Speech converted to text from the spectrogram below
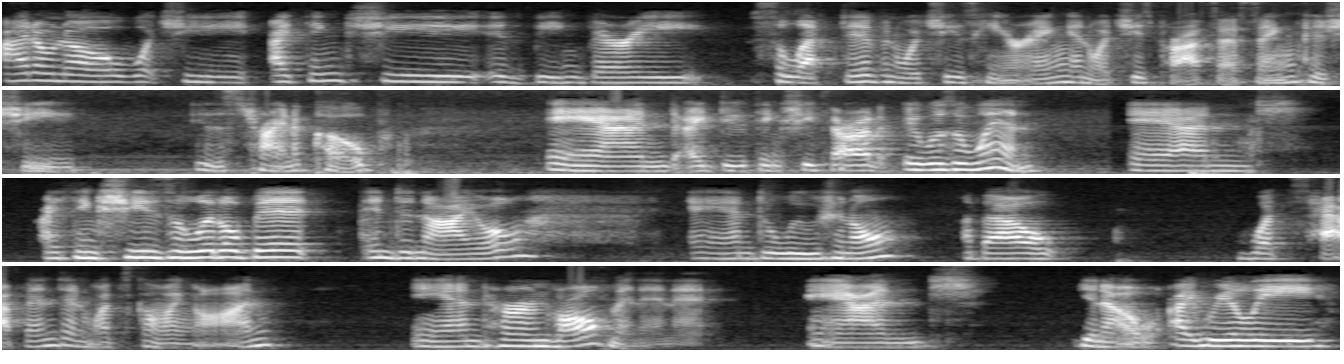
I don't know what she. I think she is being very selective in what she's hearing and what she's processing because she is trying to cope. And I do think she thought it was a win. And I think she's a little bit in denial and delusional about what's happened and what's going on and her involvement in it. And, you know, I really,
